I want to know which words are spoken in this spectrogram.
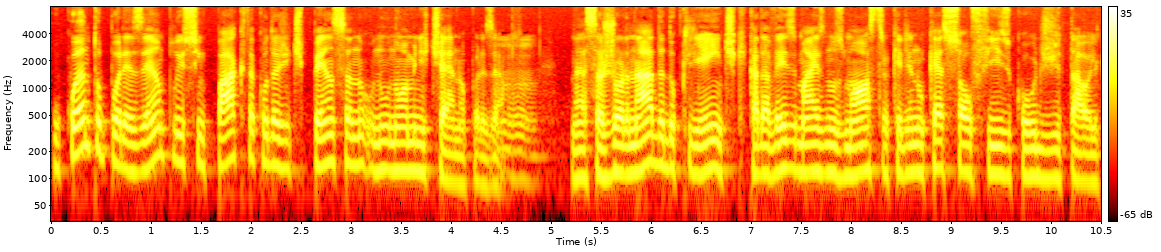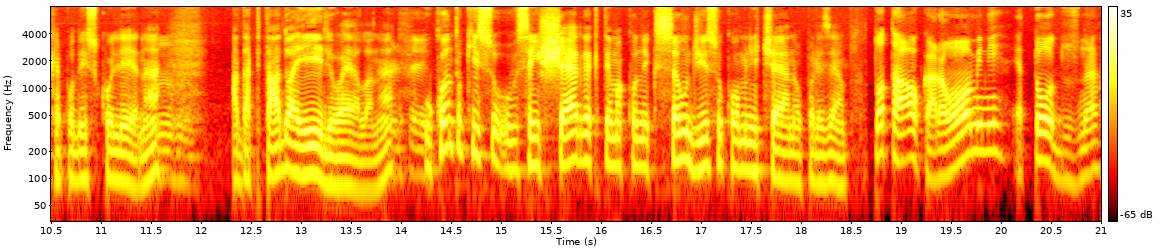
O quanto, por exemplo, isso impacta quando a gente pensa no, no, no omnichannel, por exemplo. Nessa jornada do cliente que cada vez mais nos mostra que ele não quer só o físico ou o digital, ele quer poder escolher, né? Adaptado a ele ou ela, né? Perfeito. O quanto que isso, você enxerga que tem uma conexão disso com o omnichannel, por exemplo? Total, cara. Omni é todos, né?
